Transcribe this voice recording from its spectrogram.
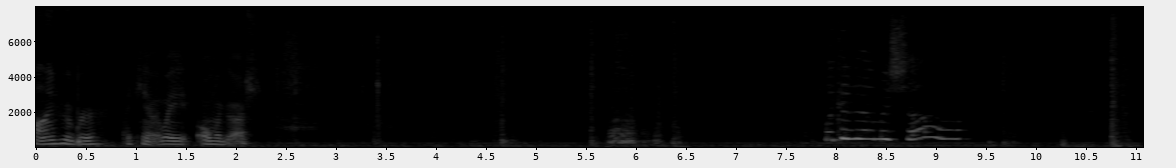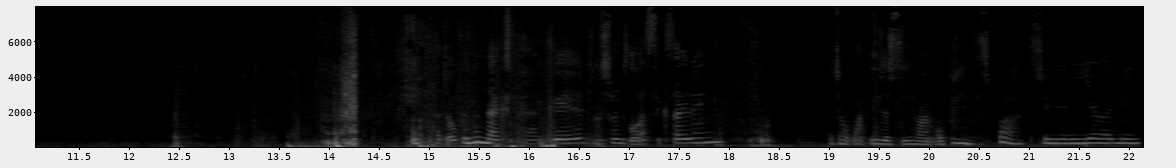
Colleen Hoover. I can't wait. Oh my gosh. Look at it on my shelf. Let's open the next package. This one's less exciting. I don't want you to see how I'm opening this box, so you're gonna yell at me.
